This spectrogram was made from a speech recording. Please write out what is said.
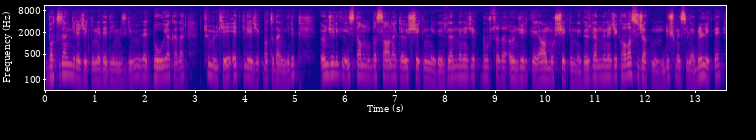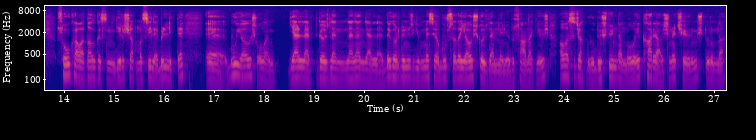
Batıdan girecek yine dediğimiz gibi ve doğuya kadar tüm ülkeyi etkileyecek batıdan girip öncelikle İstanbul'da sağanak yağış şeklinde gözlemlenecek. Bursa'da öncelikle yağmur şeklinde gözlemlenecek. Hava sıcaklığının düşmesiyle birlikte soğuk hava dalgasının giriş yapmasıyla birlikte e, bu yağış olan yerler gözlemlenen yerlerde gördüğünüz gibi mesela Bursa'da yağış gözlemleniyordu sağanak yağış. Hava sıcaklığı düştüğünden dolayı kar yağışına çevirmiş durumda.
